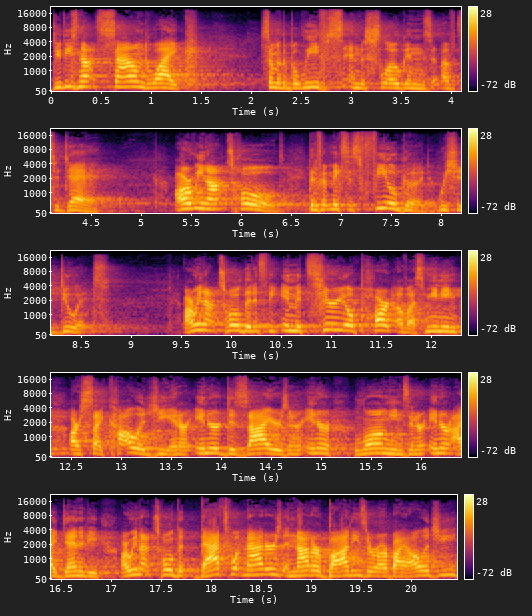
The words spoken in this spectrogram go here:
Do these not sound like some of the beliefs and the slogans of today? Are we not told that if it makes us feel good, we should do it? Are we not told that it's the immaterial part of us, meaning our psychology and our inner desires and our inner longings and our inner identity? Are we not told that that's what matters and not our bodies or our biology?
